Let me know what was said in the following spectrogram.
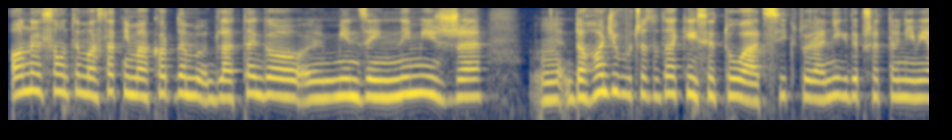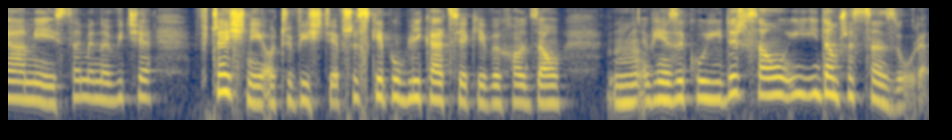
One są tym ostatnim akordem dlatego y, między innymi, że dochodzi wówczas do takiej sytuacji, która nigdy przedtem nie miała miejsca, mianowicie wcześniej oczywiście wszystkie publikacje, jakie wychodzą w języku jidysz są i idą przez cenzurę.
